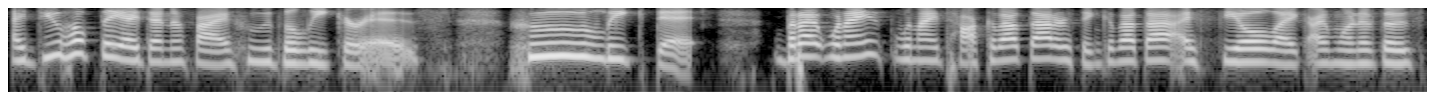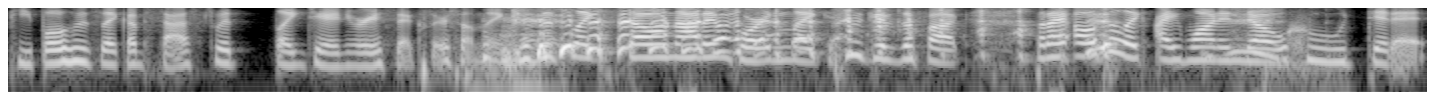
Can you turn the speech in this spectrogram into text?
I do hope they identify who the leaker is, who leaked it but I when I when I talk about that or think about that, I feel like I'm one of those people who's like obsessed with like January 6th or something because it's like so not important like who gives a fuck. But I also like I want to know who did it.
